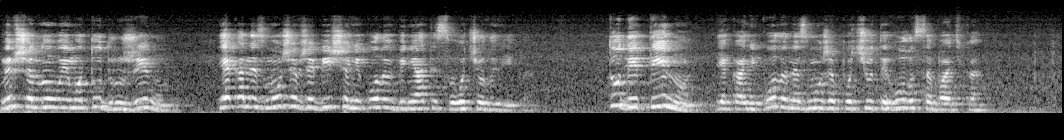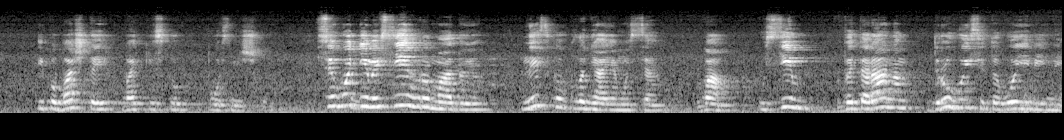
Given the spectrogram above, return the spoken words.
Ми вшановуємо ту дружину, яка не зможе вже більше ніколи обійняти свого чоловіка, ту дитину, яка ніколи не зможе почути голоса батька і побачити батьківську посмішку. Сьогодні ми всією громадою низько вклоняємося вам, усім ветеранам Другої світової війни.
